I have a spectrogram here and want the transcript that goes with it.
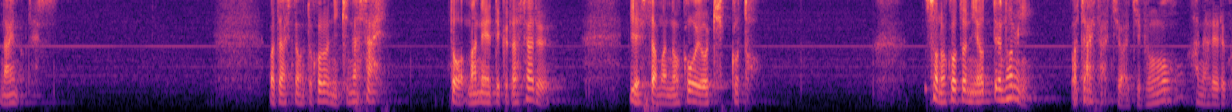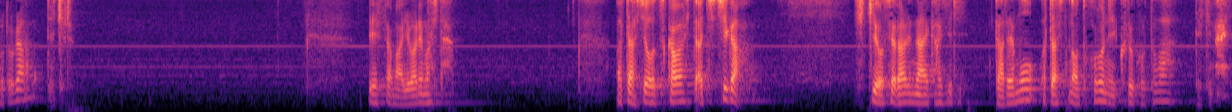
ないのです。私のところに来なさいと招いてくださるイエス様の声を聞くこと。そのことによってのみ私たちは自分を離れることができる。イエス様は言われました。私を使わした父が引き寄せられない限り誰も私のところに来ることはできない。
